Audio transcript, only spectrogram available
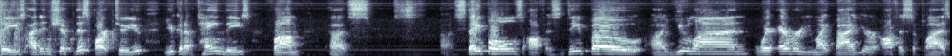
these. I didn't ship this part to you. You can obtain these from uh, uh, Staples, Office Depot, uh, Uline, wherever you might buy your office supplies.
